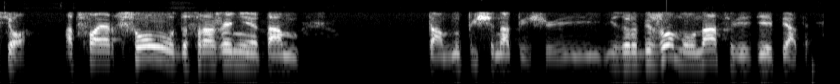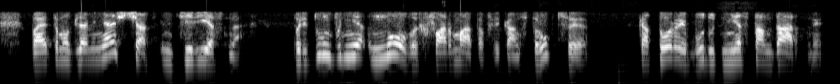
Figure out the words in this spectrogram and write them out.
все от фаер-шоу до сражения там, там, ну, тысяча на тысячу. И, и за рубежом, и у нас, и везде и пятое. Поэтому для меня сейчас интересно придумывание новых форматов реконструкции, которые будут нестандартны,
